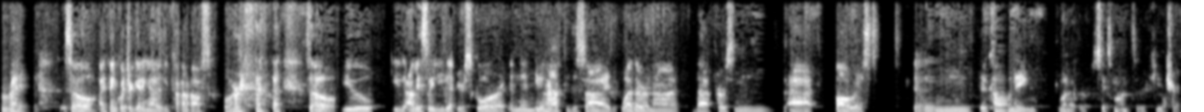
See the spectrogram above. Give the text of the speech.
Right. So i think what you're getting out of the cutoff score. So you you obviously you get your score and then you have to decide whether or not that person at fall risk in the coming whatever six months or future.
